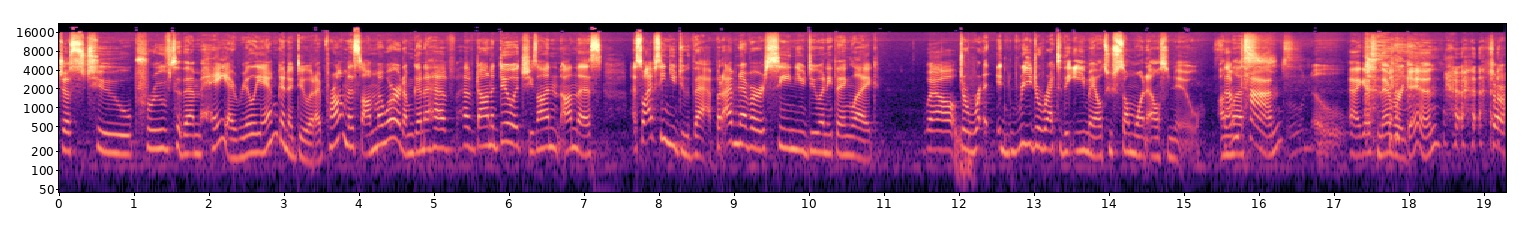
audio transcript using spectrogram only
just to prove to them, hey, I really am going to do it. I promise, on my word, I'm going to have have Donna do it. She's on on this. So I've seen you do that, but I've never seen you do anything like Well, direct, redirect the email to someone else new. Unless, sometimes, Oh, no. I guess never again. sure.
